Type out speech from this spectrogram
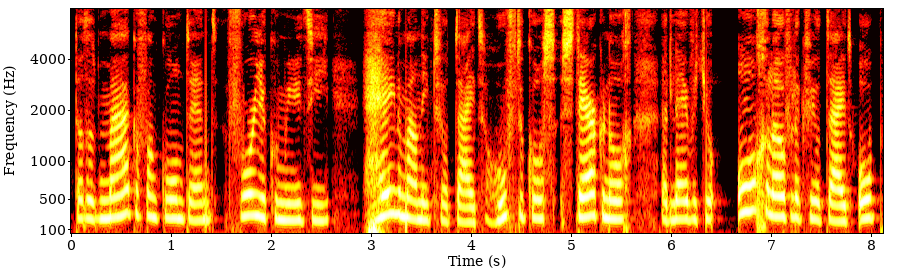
dat het maken van content voor je community helemaal niet veel tijd hoeft te kosten. Sterker nog, het levert je ongelooflijk veel tijd op.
